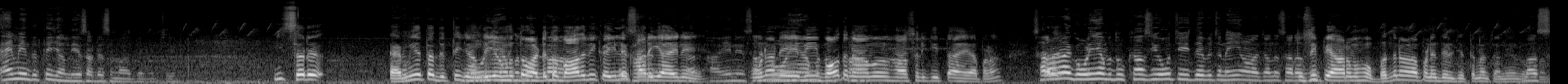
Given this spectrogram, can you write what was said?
ਅਹਿਮੀਅਤ ਦਿੱਤੀ ਜਾਂਦੀ ਹੈ ਸਾਡੇ ਸਮਾਜ ਦੇ ਵਿੱਚ। ਨਹੀਂ ਸਰ ਅਹਿਮੀਅਤ ਤਾਂ ਦਿੱਤੀ ਜਾਂਦੀ ਹੈ। ਹੁਣ ਤੁਹਾਡੇ ਤੋਂ ਬਾਅਦ ਵੀ ਕਈ ਲਿਖਾਰੀ ਆਏ ਨੇ। ਉਹਨਾਂ ਨੇ ਵੀ ਬਹੁਤ ਨਾਮ ਹਾਸਲ ਕੀਤਾ ਹੈ ਆਪਣਾ। ਸਰ ਉਹਨਾਂ ਨੇ ਗੋਲੀਆਂ ਬੰਦੂਕਾਂ ਸੀ ਉਹ ਚੀਜ਼ ਦੇ ਵਿੱਚ ਨਹੀਂ ਆਉਣਾ ਚਾਹੁੰਦੇ ਸਰ। ਤੁਸੀਂ ਪਿਆਰ ਮੁਹੱਬਤ ਨਾਲ ਆਪਣੇ ਦਿਲ ਜਿੱਤਣਾ ਚਾਹੁੰਦੇ ਹੋ ਬਸ।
